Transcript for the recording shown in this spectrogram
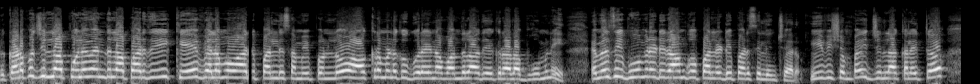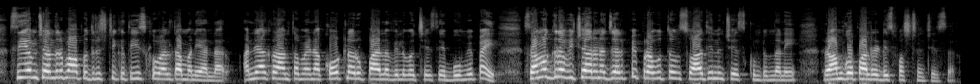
కడప జిల్లా పులివెందుల పరిధి కె. వెలమవారిపల్లి సమీపంలో ఆక్రమణకు గురైన వందలాది ఎకరాల భూమిని ఎమ్మెల్సీ భూమిరెడ్డి రామ్ గోపాల్ రెడ్డి పరిశీలించారు. ఈ విషయంపై జిల్లా కలెక్టర్ సీఎం చంద్రబాబు దృష్టికి తీసుకువెళ్తామని అన్నారు. అన్యాక్రాంతమైన కోట్ల రూపాయల విలువ చేసే భూమిపై సమగ్ర విచారణ జరిపి ప్రభుత్వం స్వాధీనం చేసుకుంటుందని రామ్ గోపాల్ రెడ్డి స్పష్టం చేశారు.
